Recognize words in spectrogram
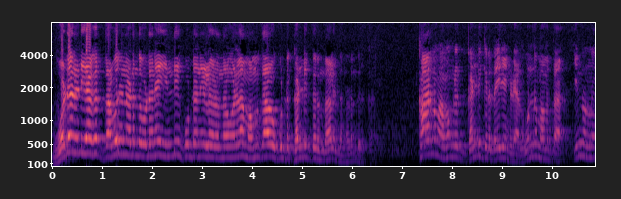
உடனடியாக தவறு நடந்த உடனே இந்திய கூட்டணியில் இருந்தவங்கெல்லாம் மமதாவை கூட்டு கண்டித்திருந்தால் இது நடந்திருக்காது. காரணம் அவங்களுக்கு கண்டிக்கிற தைரியம் கிடையாது. ஒன்று மமதா இன்னொன்று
